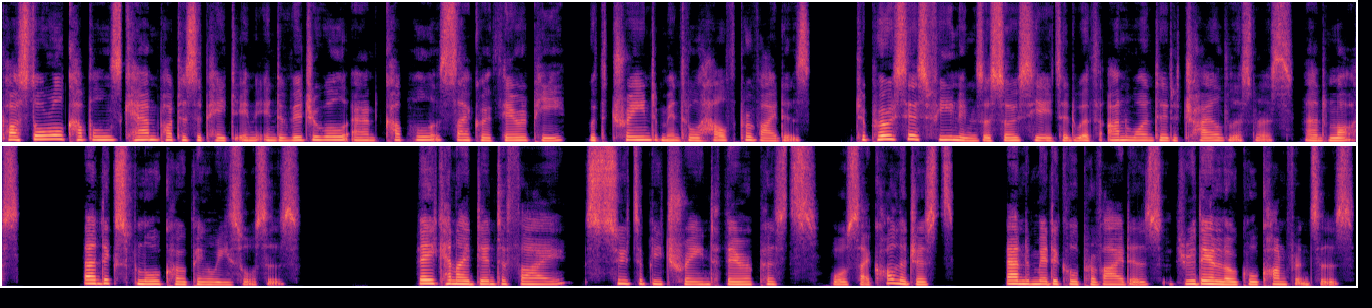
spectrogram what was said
Pastoral couples can participate in individual and couple psychotherapy with trained mental health providers to process feelings associated with unwanted childlessness and loss and explore coping resources. They can identify suitably trained therapists or psychologists and medical providers through their local conferences,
